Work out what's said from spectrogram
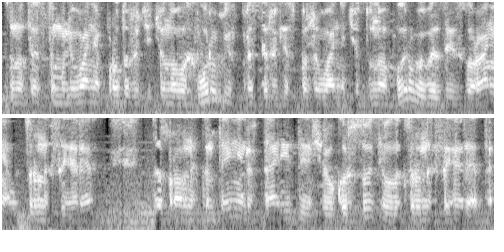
з метою стимулювання продажу тютюнових виробів, пристрої для споживання тютюнових виробів із згорання електронних сигарет, заправних контейнерів та рідин, що використовуються в електронних сигаретах.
